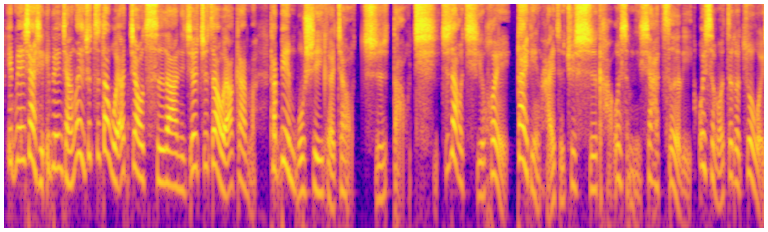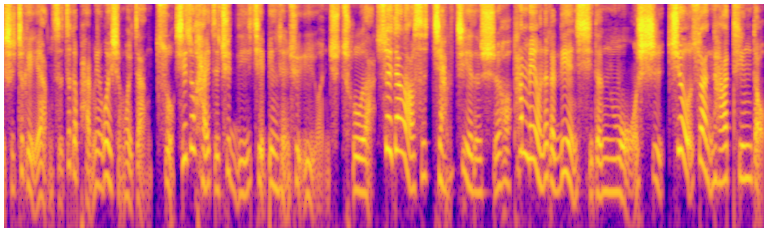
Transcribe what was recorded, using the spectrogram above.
一边下棋一边讲，那你就知道我要教吃啦，你就就知道我要干嘛。他并不是一个叫指导棋，指导棋会带领孩子去思考为什么。你下这里，为什么这个座位是这个样子？这个盘面为什么会这样做？协助孩子去理解，并且去语文去出来。所以当老师讲解的时候，他没有那个练习的模式，就算他听懂，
